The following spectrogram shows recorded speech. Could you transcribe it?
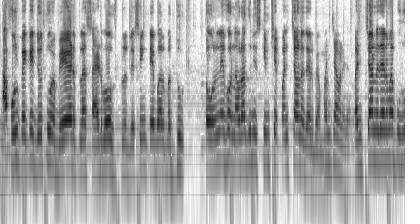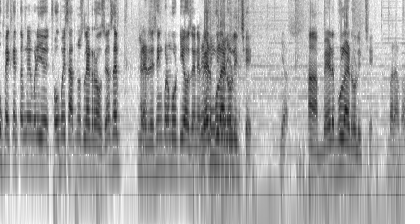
આ ફૂલ પેકેજ જોતું હોય bed plus side box plus dressing table બધું. તો ઓનલાઈન ફોર નવરાત્રીની સ્કીમ છે પંચાવન હજાર રૂપિયામાં. પંચાવન હજાર. પંચાવન હજારમાં પૂરું પેકેજ તમને મળી જાય. છ બાય સાતનું સ્લેટર આવશે સાહેબ? અને ડ્રેસિંગ પણ મોટી આવશે અને બેડ ફૂલ હાઇડ્રોલિક છે. હા બેડ ફૂલ હાઇડ્રોલિક છે. બરાબર.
